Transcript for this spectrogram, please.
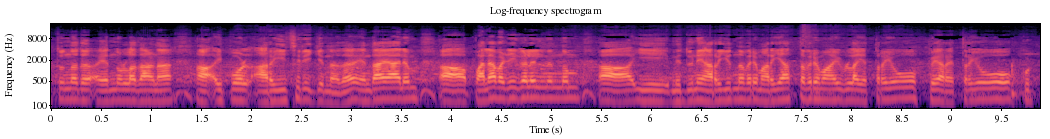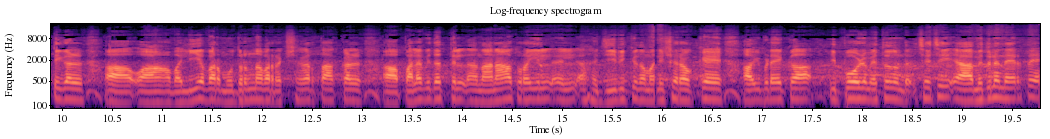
എത്തുന്നത് എന്നുള്ളതാണ് ഇപ്പോൾ അറിയിച്ചിരിക്കുന്നത്. എന്തായാലും പല വഴികളിൽ നിന്നും ഈ മിഥുനെ അറിയുന്നവരും അറിയാത്തവരുമായുള്ള എത്രയോ പേർ എത്രയോ കുട്ടികൾ വലിയവർ മുതിർന്നവർ രക്ഷകർത്താക്കൾ പല വിധത്തിൽ നാനാതുറയിൽ ജീവിക്കുന്ന മനുഷ്യരൊക്കെ ഇവിടേക്ക് ഇപ്പോഴും എത്തുന്നുണ്ട്. ചേച്ചി മിഥുനെ നേരത്തെ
